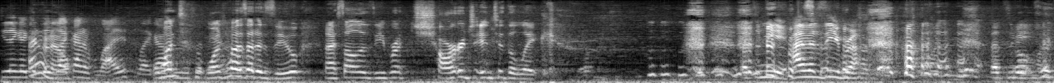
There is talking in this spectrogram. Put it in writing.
Do you think I I could don't live know. that kind of life? Like One, out in this one time I was at a zoo and I saw a zebra charge into the lake. That's me. I'm a zebra. That's me.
